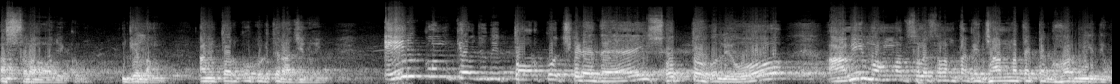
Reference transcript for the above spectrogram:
আসসালামু আলাইকুম। গেলাম। আমি তর্ক করতে রাজি নই। এইরকম কেউ যদি তর্ক ছেড়ে দেয়, সত্য হলেও আমি মোহাম্মদ সাল্লাহ সাল্লাম তাকে জান্নাতে একটা ঘর নিয়ে দেব।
